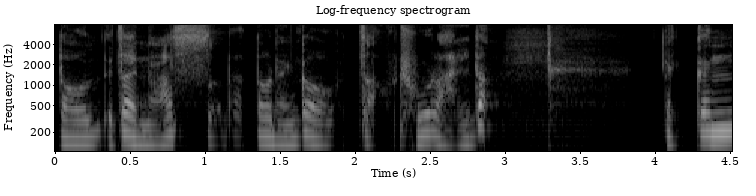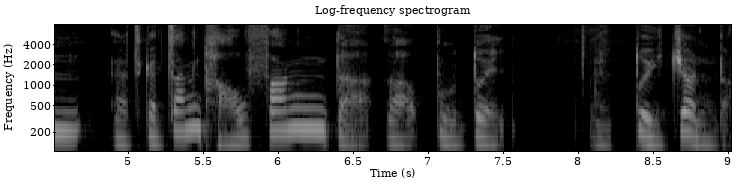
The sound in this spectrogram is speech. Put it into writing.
都在哪死的都能够找出来的。跟呃这个张桃芳的呃部队呃对阵的，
